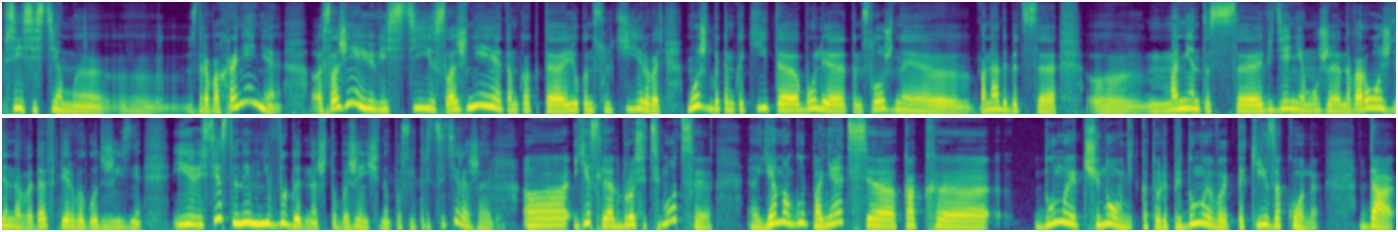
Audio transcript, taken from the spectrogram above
всей системы э, здравоохранения, э, сложнее ее вести, сложнее там как-то ее консультировать. Может быть, там какие-то более там, сложные э, понадобятся моменты с ведением уже новорожденного да, в первый год жизни. И, естественно, им невыгодно, чтобы женщины после 30 рожали. А, если отбросить эмоции, я могу понять, как думает чиновник, который придумывает такие законы. Да,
